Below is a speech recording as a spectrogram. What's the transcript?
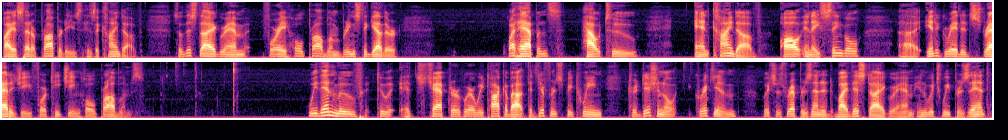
by a set of properties is a kind of. So this diagram for a whole problem brings together what happens, how to, and kind of all in a single uh, integrated strategy for teaching whole problems. We then move to a chapter where we talk about the difference between traditional curriculum, which is represented by this diagram, in which we present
